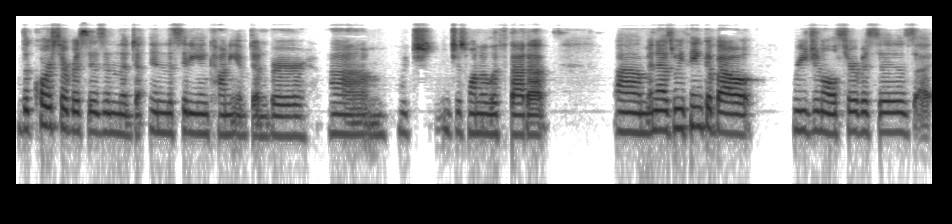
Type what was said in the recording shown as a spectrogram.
the core services in the, in the city and county of Denver, um, which just want to lift that up. Um, and as we think about regional services, I,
